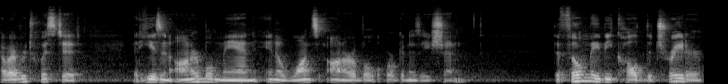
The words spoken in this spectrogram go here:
however twisted, that he is an honorable man in a once honorable organization. The film may be called The Traitor,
